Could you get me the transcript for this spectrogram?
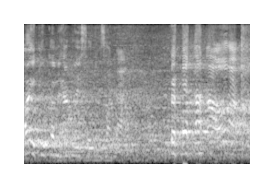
Olha aqui o caminhão com isso na sua cara.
